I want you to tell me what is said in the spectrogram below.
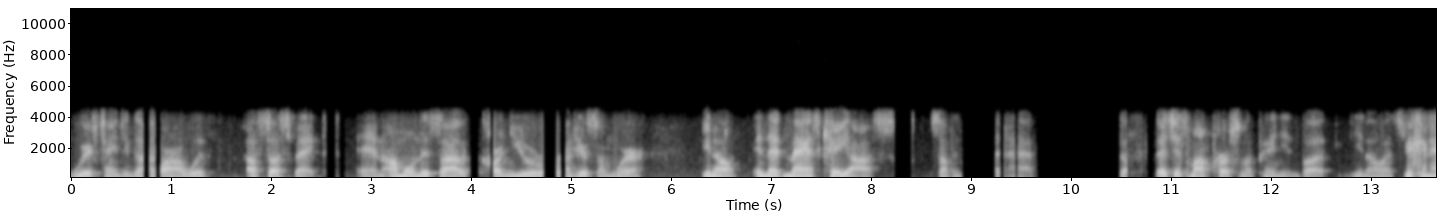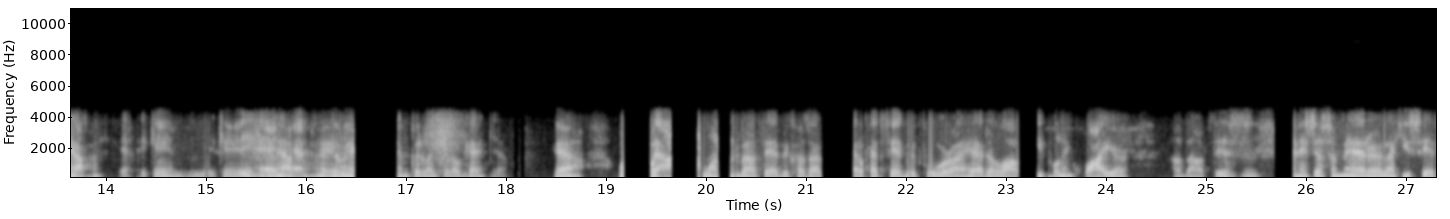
we're exchanging gunfire with a suspect and i'm on this side of the car and you're around here somewhere you know in that mass chaos something could happen so that's just my personal opinion but you know it's It can happen. yeah it can Mhm. it can it It has can happen. happened It can happen. Put it like that. Okay. Yeah. Yeah. Well, I wondered about that because I, like I said before, I had a lot of people inquire about this, Mhm. and it's just a matter, like you said,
